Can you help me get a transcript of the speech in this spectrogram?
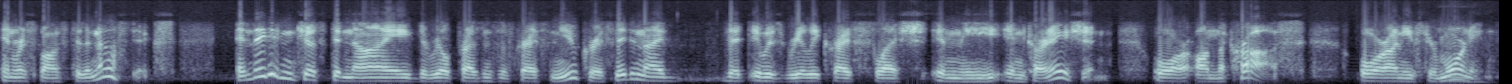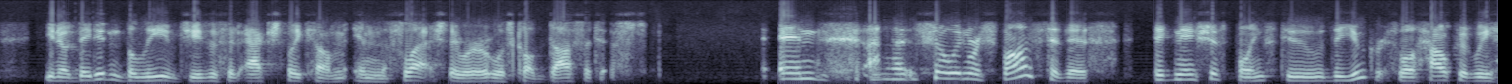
in response to the Gnostics. And they didn't just deny the real presence of Christ in the Eucharist, they denied that it was really Christ's flesh in the incarnation or on the cross or on Easter morning. You know, they didn't believe Jesus had actually come in the flesh. They were what's called Docetists. And uh, so, in response to this, Ignatius points to the Eucharist. Well, how could we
